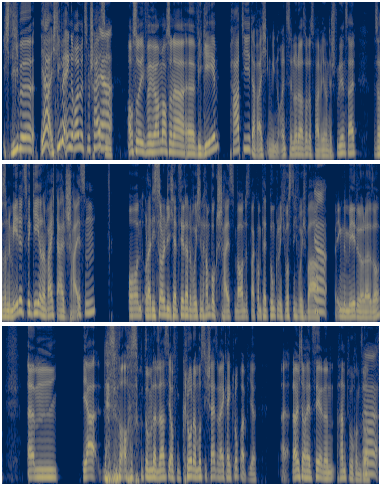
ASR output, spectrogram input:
Ich liebe, ja, ich liebe enge Räume zum Scheißen. Ja. Auch so, ich, wir waren mal auf so einer äh, WG-Party, da war ich irgendwie 19 oder so, das war während der Studienzeit. Das war so eine Mädels-WG und dann war ich da halt scheißen. Und, oder die Story, die ich erzählt hatte, wo ich in Hamburg scheißen war und es war komplett dunkel und ich wusste nicht, wo ich war. Ja. Bei irgendeinem Mädel oder so. Ähm, ja, das war auch so dumm. Dann saß ich auf dem Klo, dann musste ich scheißen, weil kein Klopapier. Äh, Darf ich doch erzählen, ein Handtuch und so. Ja.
